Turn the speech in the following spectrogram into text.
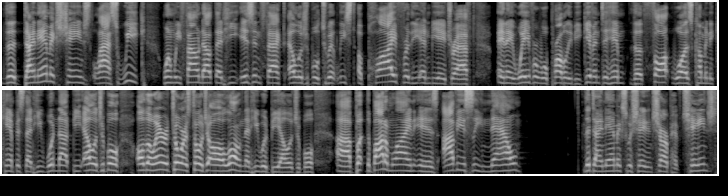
the dynamics changed last week when we found out that he is, in fact, eligible to at least apply for the NBA draft and a waiver will probably be given to him. The thought was coming to campus that he would not be eligible, although Aaron Torres told you all along that he would be eligible. Uh, but the bottom line is obviously now the dynamics with Shaedon Sharpe have changed.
